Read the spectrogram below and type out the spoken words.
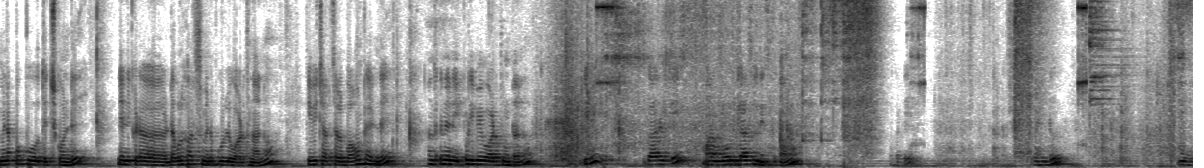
మినపప్పు తెచ్చుకోండి. నేను ఇక్కడ డబుల్ హార్స్ మినపగుళ్ళు వాడుతున్నాను. ఇవి చాలా చాలా బాగుంటాయండి. అందుకని నేను ఇప్పుడు ఇవే వాడుతుంటాను. ఇవి గారెలకి మనం మూడు గ్లాసులు తీసుకుంటాము. ఒకటి రెండు మూడు.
